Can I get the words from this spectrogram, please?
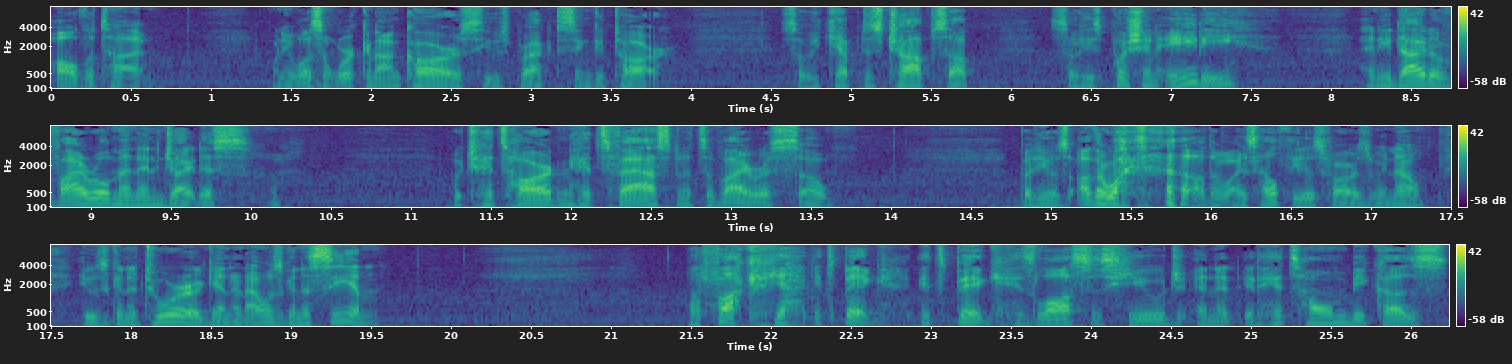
all the time when he wasn't working on cars, he was practicing guitar. So he kept his chops up. So he's pushing 80, and he died of viral meningitis, which hits hard and hits fast, and it's a virus, so. But he was otherwise otherwise healthy as far as we know. He was going to tour again, and I was going to see him. But fuck, yeah, it's big. It's big. His loss is huge, and it, it hits home because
